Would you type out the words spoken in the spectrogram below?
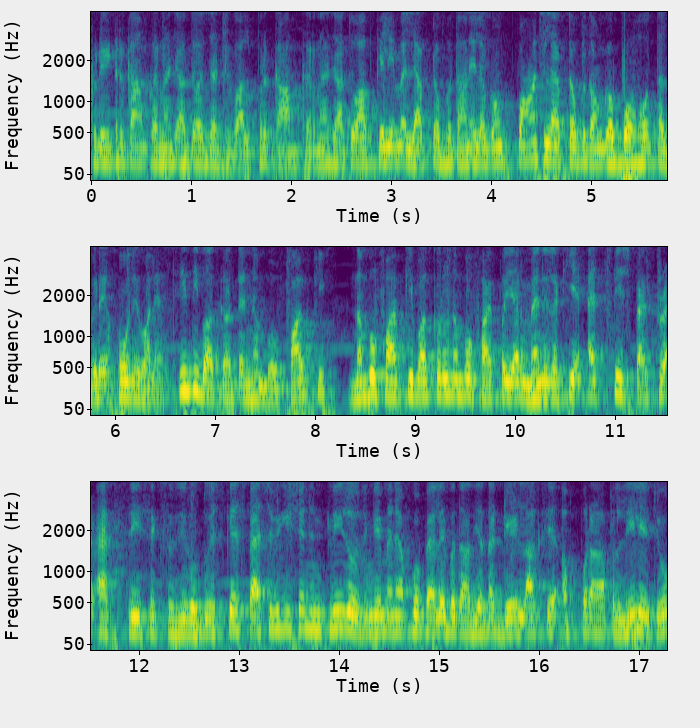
क्रिएटर काम करना चाहते हो एज अ डेवलपर काम करना चाहते हो, आपके लिए मैं लैपटॉप बताने लगा हूँ। पाँच लैपटॉप बताऊँगा, बहुत तगड़े होने वाले हैं। सीधी बात करते हैं नंबर फाइव की। नंबर फाइव की बात करूँ नंबर फाइव पर यार मैंने रखी है H P Spectre x three six zero तो इसके स्पेसिफिकेशन इंक्रीज हो जाएँगे। मैंने आपको पहले बता दिया था, डेढ़ लाख से अपर आप ले लेते हो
